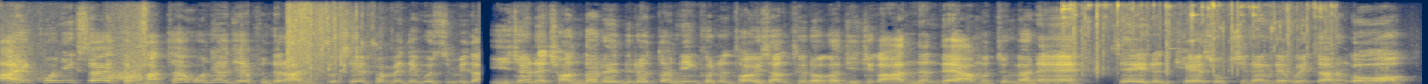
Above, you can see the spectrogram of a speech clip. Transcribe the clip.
아이코닉 사이트 파타고니아 제품들 아직도 세일 판매되고 있습니다. 이전에 전달해드렸던 링크는 더 이상 들어가지지가 않는데 아무튼 간에 세일은 계속 진행되고 있다는 거.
